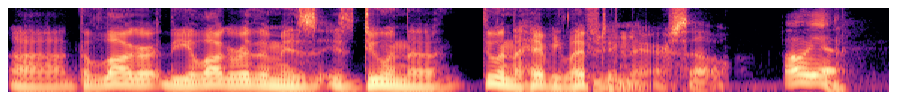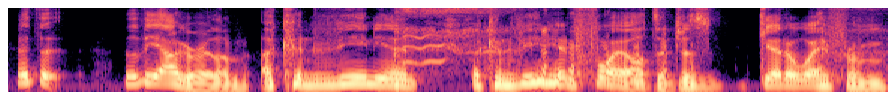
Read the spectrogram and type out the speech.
uh, the log the logarithm is is doing the doing the heavy lifting there. So Oh yeah, it's the, the the algorithm, a convenient a convenient foil to just get away from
